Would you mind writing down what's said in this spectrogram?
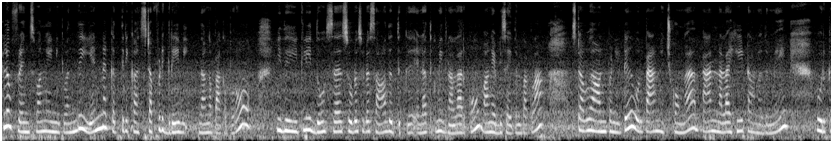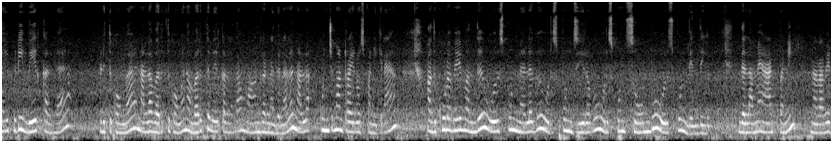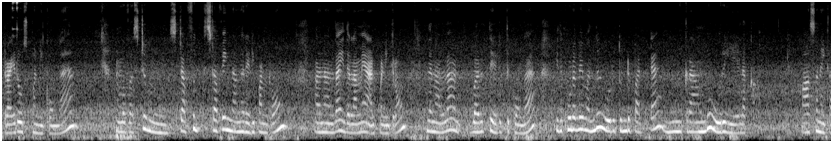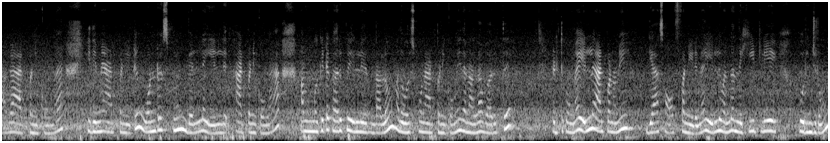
Hello friends வாங்க இன்றைக்கி வந்து எண்ணெய் கத்திரிக்காய் ஸ்டஃப்டு கிரேவி தாங்க பார்க்க போகிறோம் இது இட்லி தோசை சுட சுட சாதத்துக்கு எல்லாத்துக்குமே இது நல்லாயிருக்கும் வாங்க எப்படி செய்யுதுன்னு பார்க்கலாம். ஸ்டவ் ஆன் பண்ணிவிட்டு ஒரு பேன் வச்சுக்கோங்க. பேன் நல்லா ஹீட் ஆனதுமே ஒரு கைப்பிடி வேர்க்கடலை எடுத்துக்கோங்க நல்லா வறுத்துக்கோங்க. நான் வறுத்த வேர்க்கடலை தான் வாங்கினதுனால நல்லா கொஞ்சமாக ட்ரை ரோஸ்ட் பண்ணிக்கிறேன். அது கூடவே வந்து ஒரு ஸ்பூன் மிளகு ஒரு ஸ்பூன் ஜீரகம் ஒரு ஸ்பூன் சோம்பு ஒரு ஸ்பூன் வெந்தயம். இதெல்லாமே ஆட் பண்ணி நல்லாவே ட்ரை ரோஸ்ட் பண்ணிக்கோங்க. நம்ம ஃபஸ்ட்டு ஸ்டஃபு ஸ்டஃபிங் தாங்க ரெடி பண்ணுறோம் அதனால தான் இதெல்லாமே ஆட் பண்ணிக்கிறோம். இதை நல்லா வறுத்து எடுத்துக்கோங்க. இது கூடவே வந்து ஒரு துண்டு பட்டை மூணு கிராம்பு ஒரு ஏலக்காய். வாசனைக்காக ஆட் பண்ணிக்கோங்க. இதையுமே ஆட் பண்ணிவிட்டு ஒன்றரை ஸ்பூன் வெள்ளை எள் ஆட் பண்ணிக்கோங்க. உங்ககிட்ட கருப்பு எள் இருந்தாலும் அதை ஒரு ஸ்பூன் ஆட் பண்ணிக்கோங்க. இதை நல்லா வறுத்து எடுத்துக்கோங்க. எள் ஆட் பண்ணோன்னே கேஸ் ஆஃப் பண்ணிவிடுங்க எள் வந்து அந்த ஹீட்லேயே பொரிஞ்சிடும்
